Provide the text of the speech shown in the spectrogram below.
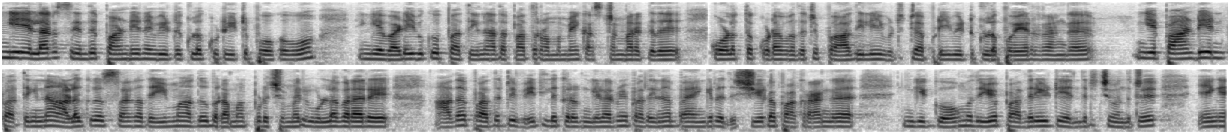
இங்கே எல்லாரும் சேர்ந்து பாண்டியனை வீட்டுக்குள்ளே கூட்டிகிட்டு போகவும் இங்கே வடிவுக்கு பார்த்தீங்கன்னா அதை பார்த்து ரொம்பவே கஷ்டமாக இருக்குது. குளத்தை கூட வந்துட்டு பாதியிலே விட்டுட்டு அப்படியே வீட்டுக்குள்ளே போயிடுறாங்க. இங்கே பாண்டியன் பார்த்தீங்கன்னா அழகு சகதையுமா அது பிரம பிடிச்ச மாதிரி உள்ளே வராரு. அதை பார்த்துட்டு வீட்டில் இருக்கிறவங்க எல்லாருமே பார்த்தீங்கன்னா பயங்கர திசையோட பார்க்குறாங்க. இங்கே கோமதியோ பதறிட்டு எந்திரிச்சு வந்துட்டு எங்க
